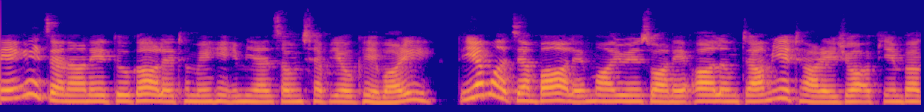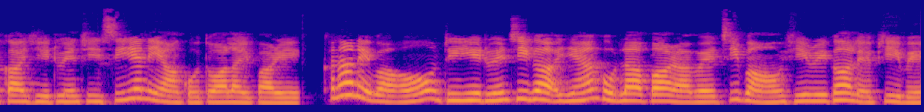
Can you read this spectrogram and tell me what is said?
နေငယ်ကျန်တာနဲ့သူကလည်းထမင်းဟင်းအမြန်ဆုံးချက်ပြုတ်ခဲ့ပါရီတရက်မှကြံပါကလည်းမှားယွင်းစွာနဲ့အားလုံးဓာမြစ်ထားတဲ့ရွာအပြင်ဘက်ကရေတွင်းကြီးစီးရဲ့နေရာကိုသွားလိုက်ပါရီခဏနေပါအောင်ဒီရေတွင်းကြီးကအရန်ကိုလှပတာပဲကြည့်ပါအောင်ရေတွေကလည်းပြည့်ပဲ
